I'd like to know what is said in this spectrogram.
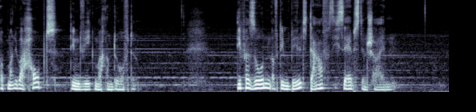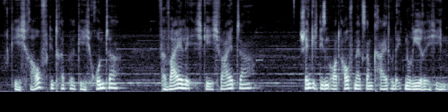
ob man überhaupt den Weg machen durfte. Die Person auf dem Bild darf sich selbst entscheiden. Gehe ich rauf die Treppe, gehe ich runter, verweile ich, gehe ich weiter, schenke ich diesem Ort Aufmerksamkeit oder ignoriere ich ihn?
